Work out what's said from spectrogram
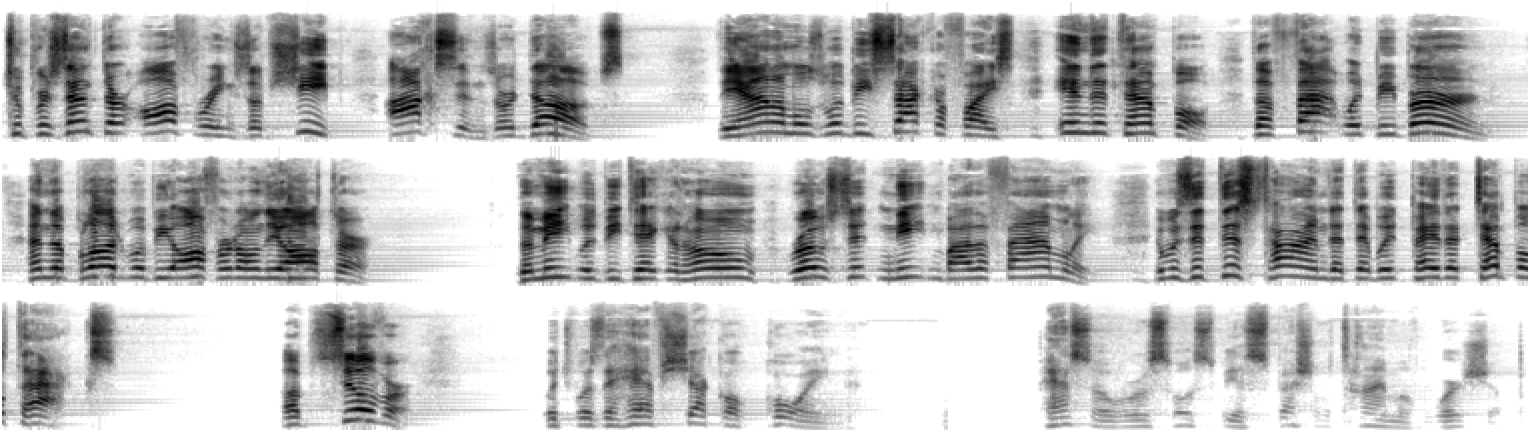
to present their offerings of sheep, oxen, or doves. The animals would be sacrificed in the temple, the fat would be burned, and the blood would be offered on the altar. The meat would be taken home, roasted, and eaten by the family. It was at this time that they would pay the temple tax of silver, which was a half shekel coin. Passover was supposed to be a special time of worship,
